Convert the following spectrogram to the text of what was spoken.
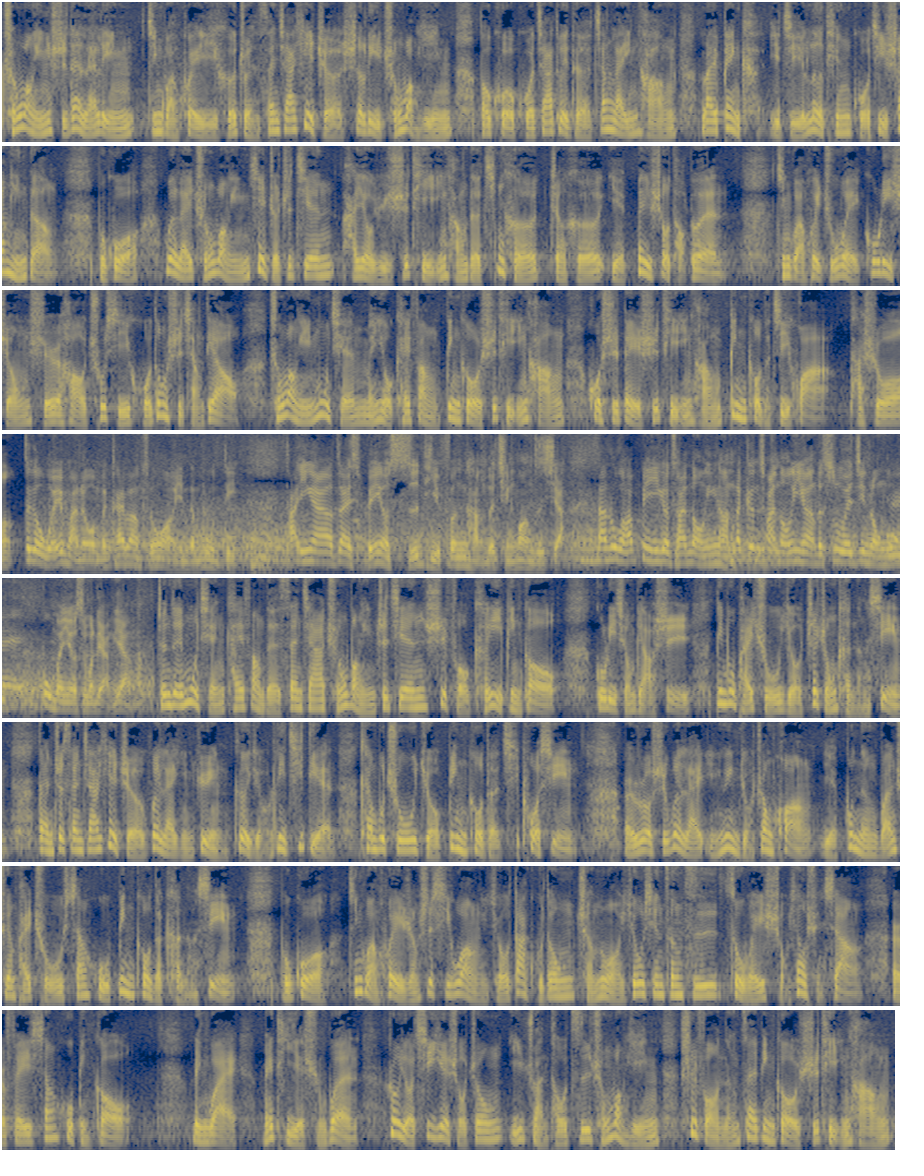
纯网银时代来临，金管会已核准三家业者设立纯网银，包括国家队的将来银行、Line Bank 以及乐天国际商银等。不过，未来纯网银业者之间还有与实体银行的竞合整合也备受讨论。金管会主委顾立雄十二号出席活动时强调，纯网银目前没有开放并购实体银行或是被实体银行并购的计划。他说：“这个违反了我们开放存网银的目的。他应该要在没有实体分行的情况之下。那如果他并一个传统银行，那跟传统银行的数位金融部门有什么两样啊？”针对目前开放的三家纯网银之间是否可以并购，顾立雄表示，并不排除有这种可能性。但这三家业者未来营运各有利基点，看不出有并购的急迫性。而若是未来营运有状况，也不能完全排除相互并购的可能性。不过，金管会仍是希望由大股东承诺优先增资作为首要选项，而非相互并购。另外，媒体也询问，若有企业手中已转投资纯网银，是否能再并购实体银行？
